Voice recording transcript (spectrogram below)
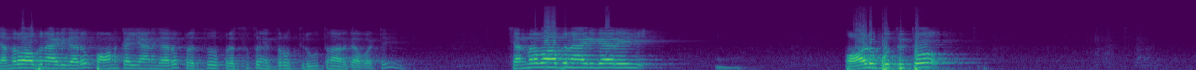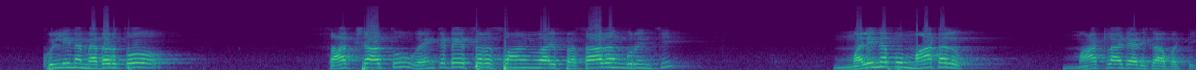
చంద్రబాబు నాయుడు గారు పవన్ కళ్యాణ్ గారు ప్రస్తుత ప్రస్తుతం ఇద్దరు తిరుగుతున్నారు కాబట్టి చంద్రబాబు నాయుడు గారి పాడుబుద్ధితో కుళ్ళిన మెదడుతో సాక్షాత్తు వెంకటేశ్వర స్వామి వారి ప్రసాదం గురించి మలినపు మాటలు మాట్లాడాడు కాబట్టి.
